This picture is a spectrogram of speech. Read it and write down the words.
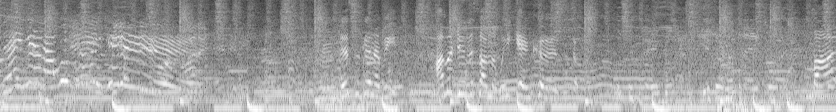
Dang it, I was it. This is gonna be, I'm gonna do this on the weekend because My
